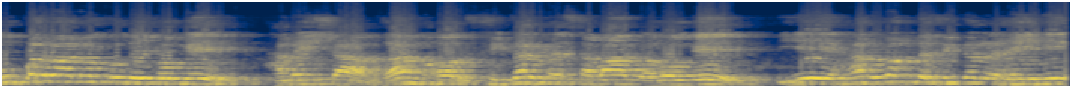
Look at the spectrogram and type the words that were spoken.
ऊपर वालों को देखोगे, हमेशा गम और फ़िक्र में सवार रहोगे। ये हर वक्त फ़िक्र रहेगी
